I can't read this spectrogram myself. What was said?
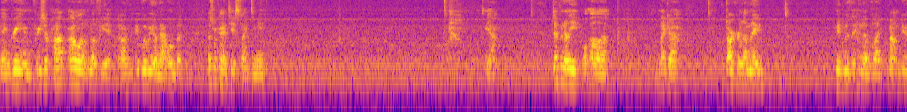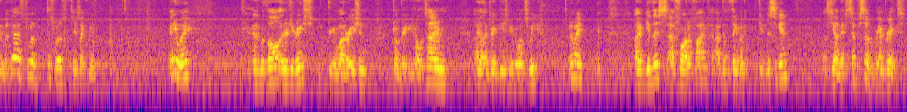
and green freezer pop. I don't know if you uh, it would be on that one, but that's what kind of tastes like to me. Yeah, definitely uh, like a darker lemonade maybe with a hint of like Mountain Dew, but that's what this it tastes like me. Anyway, as with all energy drinks, drink in moderation. Don't drink these all the time. I only drink these maybe once a week. Anyway, I give this a four out of five. I've been thinking about getting this again. Let's see you on next episode of Graham Drinks.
